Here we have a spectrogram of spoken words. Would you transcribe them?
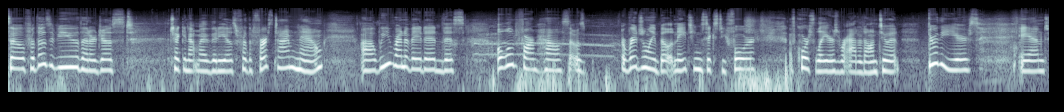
So for those of you that are just checking out my videos for the first time now, uh, we renovated this old farmhouse that was originally built in 1864. Of course layers were added onto it through the years and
